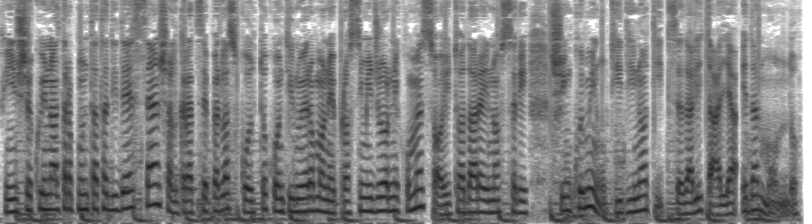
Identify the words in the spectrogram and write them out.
Finisce qui un'altra puntata di The Essential, grazie per l'ascolto, continueremo nei prossimi giorni come al solito a dare i nostri 5 minuti di notizie dall'Italia e dal mondo.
